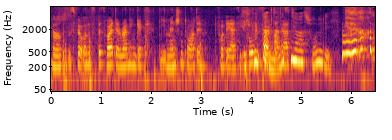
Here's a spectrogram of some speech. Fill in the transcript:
Das ist für uns bis heute der Running Gag, die Menschentorte, vor der er sich Ich so finde, dein gefürchtet Mann hat. ist mir was schuldig.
